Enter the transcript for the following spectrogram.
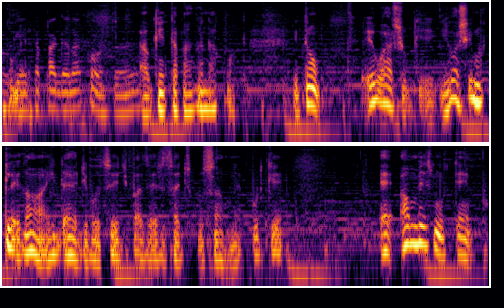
Alguém está pagando a conta, né? Alguém está pagando a conta. Então, eu acho que. Eu achei muito legal a ideia de você de fazer essa discussão, né? Porque, é, ao mesmo tempo,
